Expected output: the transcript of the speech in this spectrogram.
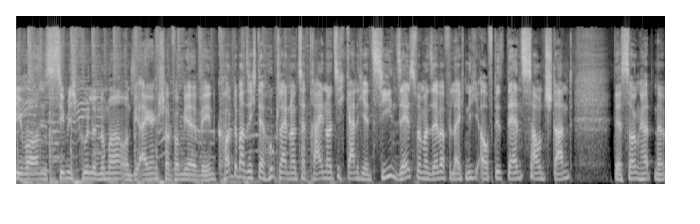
Wants, ziemlich coole Nummer und wie eingangs schon von mir erwähnt, konnte man sich der Hookline 1993 gar nicht entziehen, selbst wenn man selber vielleicht nicht auf das Dance-Sound stand. Der Song hat eine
